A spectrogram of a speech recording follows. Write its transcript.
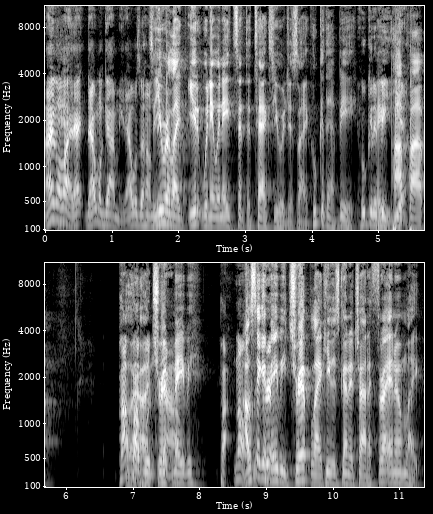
I ain't gonna Yeah. lie. That that one got me. That was a hum. So you were like, you, when they, when they sent the text, you were just like, who could that be? Who could it maybe be? Pop Yeah. Pop Pop or Pop uh, Tripp nah, maybe. Pop, no, I was thinking Tripp maybe Tripp, like he was gonna try to threaten him, like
